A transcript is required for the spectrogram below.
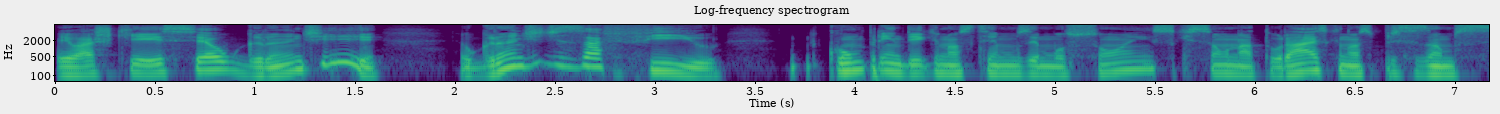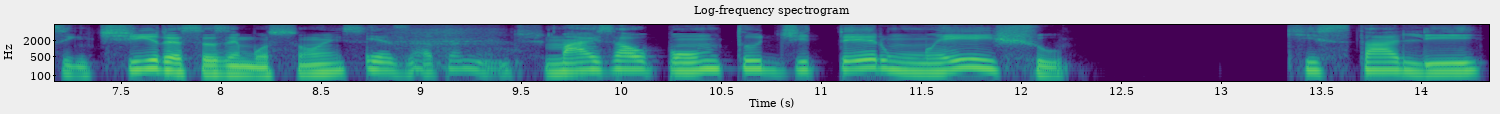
Eu acho que esse é o grande, o grande desafio. Compreender que nós temos emoções que são naturais, que nós precisamos sentir essas emoções, Exatamente. mas ao ponto de ter um eixo que está ali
